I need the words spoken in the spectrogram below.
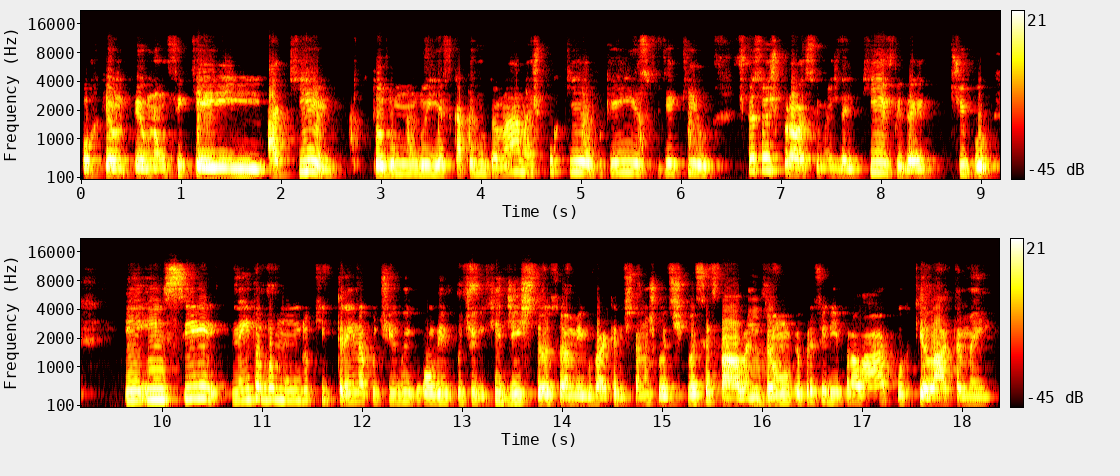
porque eu, eu não fiquei aqui, todo mundo ia ficar perguntando, ah, mas por quê? Por que isso? Por que aquilo? As pessoas próximas da equipe, da, tipo, E em si, nem todo mundo que treina contigo e convive contigo que diz ser seu amigo vai acreditar nas coisas que você fala. Uhum. Então, eu preferi ir para lá porque lá também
